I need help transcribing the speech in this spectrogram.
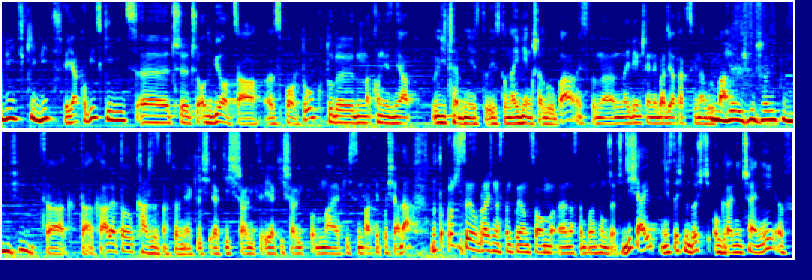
widz, kibic, Jako widz, kibic e, czy, czy odbiorca e, sportu, który na koniec dnia liczebnie jest, jest to największa grupa, jest to na, największa i najbardziej atrakcyjna grupa. wzięliśmy szalików dzisiaj. Tak, tak, ale to każdy z nas pewnie jakiś, jakiś, szalik, jakiś szalik ma, jakieś sympatie posiada. No to proszę sobie wyobrazić następującą, e, następującą rzecz. Dzisiaj jesteśmy dość ograniczeni w,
